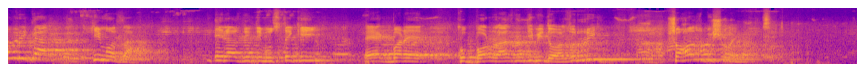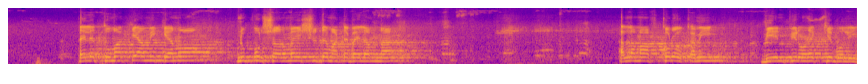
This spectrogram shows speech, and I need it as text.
আমেরিকা। কি মজা। এই রাজনীতি বুঝতে কি একবারে খুব বড় রাজনীতিবিদ হওয়া জরুরি? সহজ বিষয়। তাইলে তোমাকে আমি কেন নুপুর শর্মা ইস্যুতে মাঠে পাইলাম না? আল্লাহ মাফ করুক, আমি বিএনপির অনেককে বলি।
